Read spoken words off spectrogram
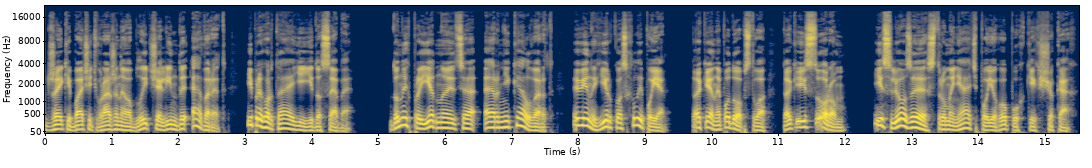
Джекі бачить вражене обличчя Лінди Еверет і пригортає її до себе. До них приєднується Ерні Келверт. Він гірко схлипує. Таке неподобство, такий сором. І сльози струменять по його пухких щоках.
